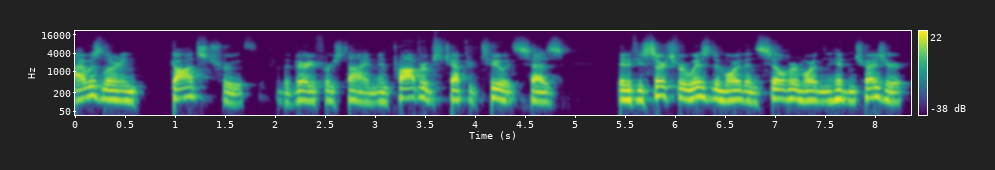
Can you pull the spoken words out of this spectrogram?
I was learning God's truth for the very first time. In Proverbs chapter 2, it says that if you search for wisdom more than silver, more than hidden treasure,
